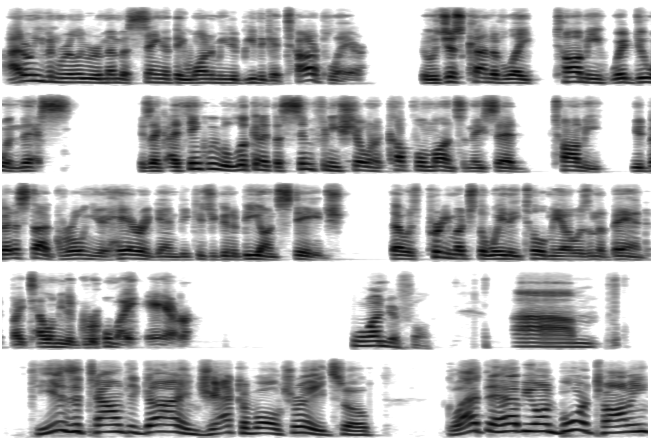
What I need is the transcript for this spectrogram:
I don't even really remember saying that they wanted me to be the guitar player. It was just kind of like, "Tommy, we're doing this." He's like, I think we were looking at the symphony show in a couple months, and they said, Tommy, you'd better start growing your hair again because you're going to be on stage. That was pretty much the way they told me I was in the band by telling me to grow my hair. Wonderful. Um, he is a talented guy and jack of all trades. So glad to have you on board, Tommy.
